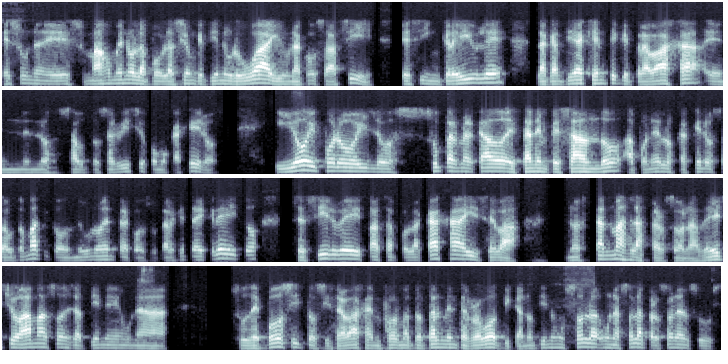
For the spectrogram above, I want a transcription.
Es, una, es más o menos la población que tiene Uruguay, una cosa así. Es increíble la cantidad de gente que trabaja en, los autoservicios como cajeros. Y hoy por hoy los supermercados están empezando a poner los cajeros automáticos, donde uno entra con su tarjeta de crédito, se sirve, pasa por la caja y se va. No están más las personas. De hecho, Amazon ya tiene una, sus depósitos y trabaja en forma totalmente robótica. No tiene un solo, una sola persona en sus,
